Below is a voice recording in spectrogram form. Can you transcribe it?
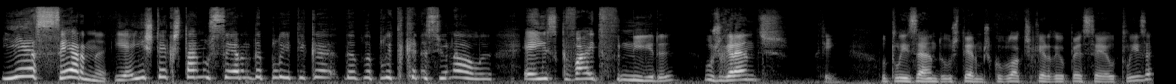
E é a cerne, e é isto é que está no cerne da política, da, da política nacional. É isso que vai definir os grandes utilizando os termos que o Bloco de Esquerda e o PC utiliza,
